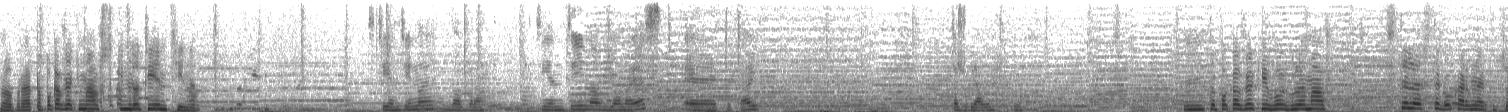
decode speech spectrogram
Dobra, to pokaż jaki mam skin do TNT. -ny. Z TNT, no, dobra. TNT, no, gdzie ona jest? E, tutaj. Też biały. Mm, To pokaż jaki w ogóle masz style z tego karnetu, co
